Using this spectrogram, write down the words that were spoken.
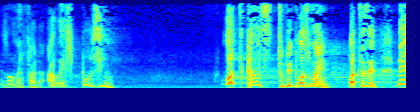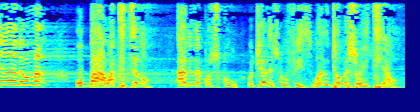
He's not my father. I will expose him. What comes to people's mind? What is it? They are uh, the mama, oba, what it no? I didn't go school. What are school fees? One job sorry tiao.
